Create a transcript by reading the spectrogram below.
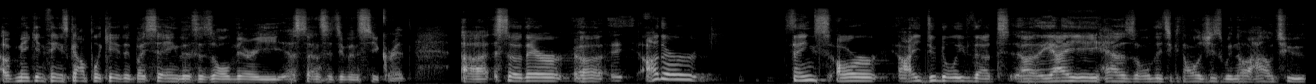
of making things complicated by saying this is all very uh, sensitive and secret. Uh, so there uh, other things are, I do believe that uh, the IAEA has all the technologies. We know how to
